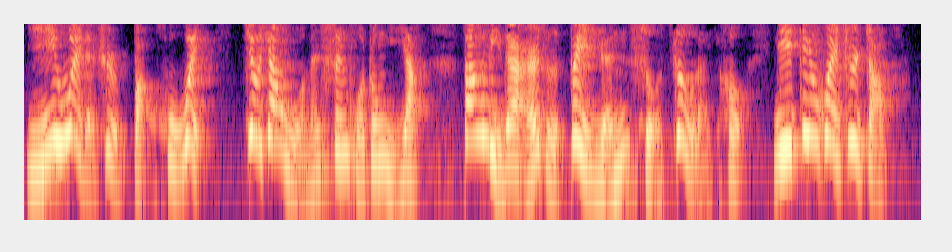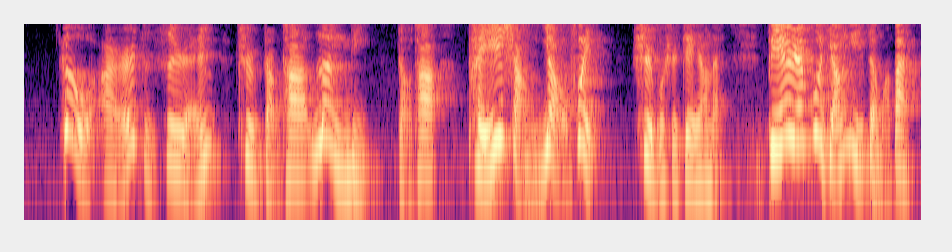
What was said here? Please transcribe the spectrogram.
一味的去保护胃，就像我们生活中一样，当你的儿子被人所揍了以后，你一定会去找揍儿子之人，去找他论理，找他。赔偿药费是不是这样的？别人不讲理怎么办？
